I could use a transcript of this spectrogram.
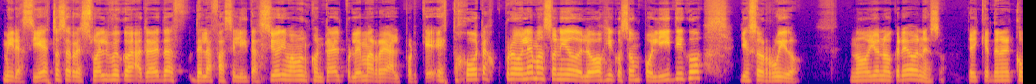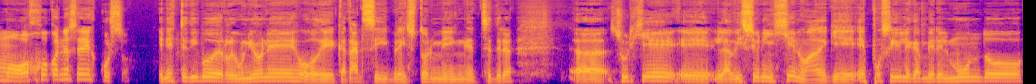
mira, si esto se resuelve a través de, la facilitación y vamos a encontrar el problema real, porque estos otros problemas son ideológicos, son políticos y eso es ruido. No, yo no creo en eso. Hay que tener como ojo con ese discurso. En este tipo de reuniones o de catarsis, brainstorming, etcétera, ah, surge eh, la visión ingenua de que es posible cambiar el mundo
